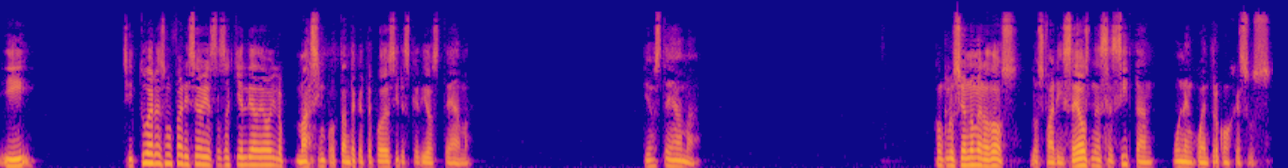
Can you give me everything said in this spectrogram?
Y si tú eres un fariseo y estás aquí el día de hoy, lo más importante que te puedo decir es que Dios te ama. Dios te ama. Conclusión número dos. Los fariseos necesitan un encuentro con Jesús.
